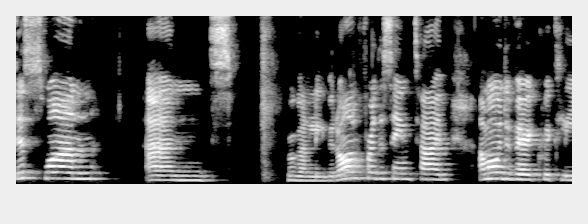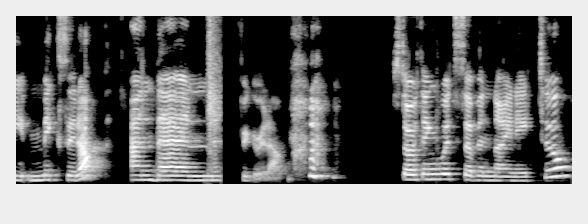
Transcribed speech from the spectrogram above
this one and we're gonna leave it on for the same time. I'm going to very quickly mix it up and then figure it out. starting with 7982,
